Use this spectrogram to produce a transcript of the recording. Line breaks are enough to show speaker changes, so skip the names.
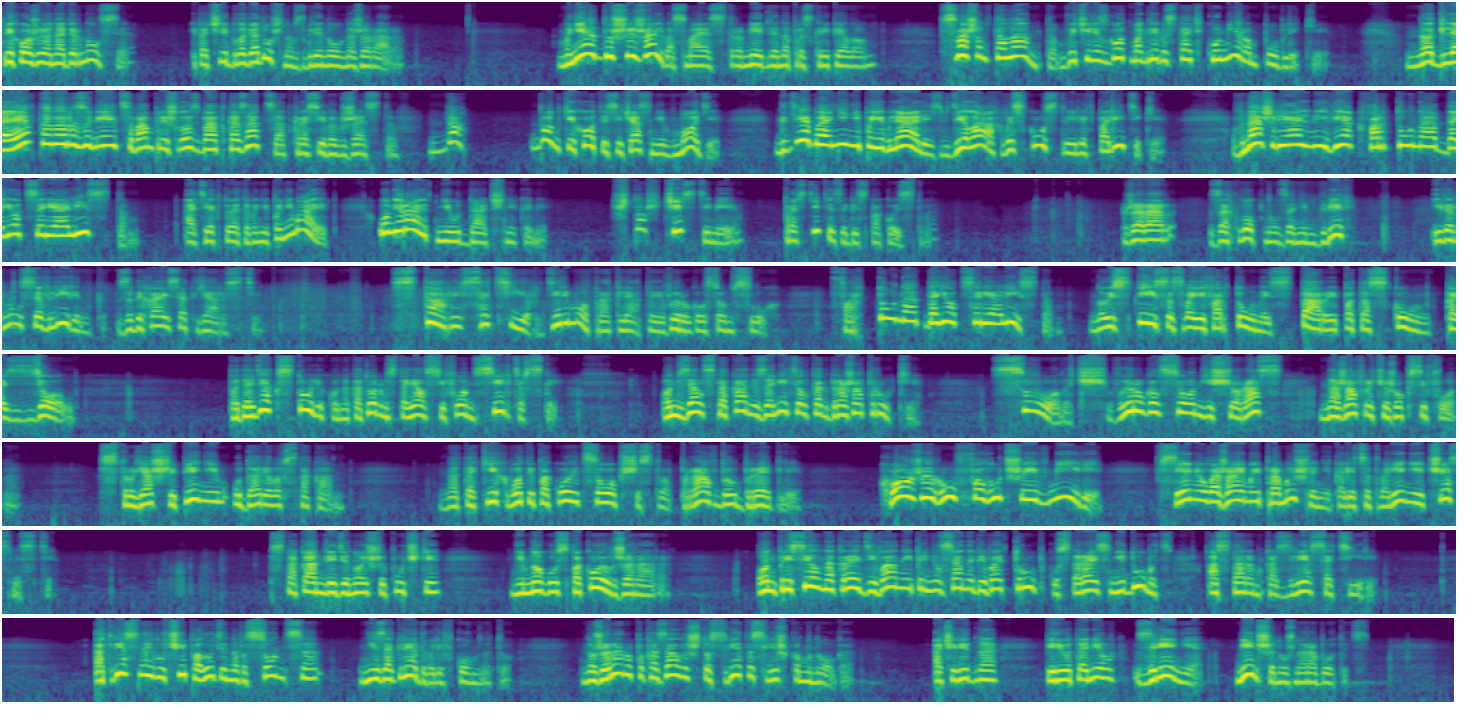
прихожую он обернулся и почти благодушно взглянул на Жерара. — Мне от души жаль вас, маэстро, — медленно проскрипел он. — С вашим талантом вы через год могли бы стать кумиром публики. Но для этого, разумеется, вам пришлось бы отказаться от красивых жестов. Да, Дон Кихоты сейчас не в моде. Где бы они ни появлялись, в делах, в искусстве или в политике, в наш реальный век фортуна отдается реалистам, а те, кто этого не понимает, умирают неудачниками. Что ж, честь имею. Простите за беспокойство. Жерар захлопнул за ним дверь и вернулся в ливинг, задыхаясь от ярости. «Старый сатир! Дерьмо проклятое!» — выругался он вслух. «Фортуна отдается реалистам. Ну и спи со своей фортуной, старый потаскун, козел!» Подойдя к столику, на котором стоял сифон сельтерской, он взял стакан и заметил, как дрожат руки. «Сволочь!» — выругался он еще раз, нажав рычажок сифона. Струя с шипением ударила в стакан. На таких вот и покоится общество, прав был Брэдли. Кожи Руффа лучшие в мире, всеми уважаемый промышленник, олицетворение честности. Стакан ледяной шипучки немного успокоил Жерара. Он присел на край дивана и принялся набивать трубку, стараясь не думать о старом козле-сатире. Отвесные лучи полуденного солнца не заглядывали в комнату, но Жерару показалось, что света слишком много. Очевидно, переутомил зрение, меньше нужно работать.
